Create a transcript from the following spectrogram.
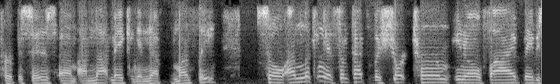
purposes, um, I'm not making enough monthly. So I'm looking at some type of a short term, you know, five, maybe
